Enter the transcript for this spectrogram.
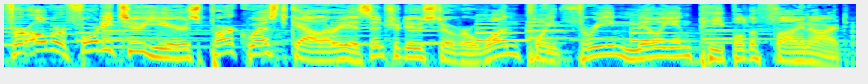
For over 42 years, Park West Gallery has introduced over 1.3 million people to fine art.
